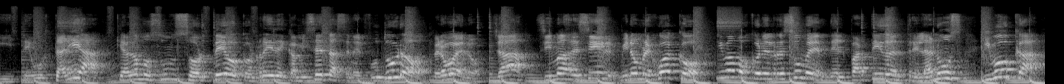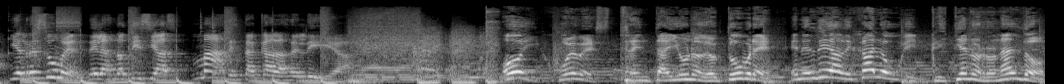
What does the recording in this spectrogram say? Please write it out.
¿Y te gustaría que hagamos un sorteo con Rey de Camisetas en el futuro? Pero bueno, ya, sin más decir, mi nombre es Juaco y vamos con el resumen del partido entre Lanús y Boca y el resumen de las noticias más destacadas del día. Hoy, jueves 31 de octubre, en el día de Halloween, Cristiano Ronaldo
